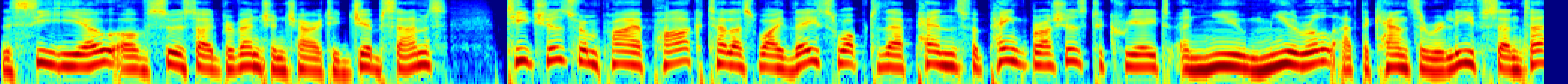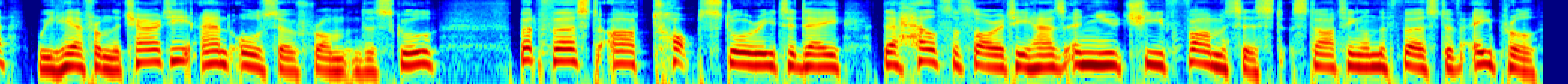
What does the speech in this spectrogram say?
the CEO of suicide prevention charity GibSAMS. Teachers from Prior Park tell us why they swapped their pens for paintbrushes to create a new mural at the Cancer Relief Centre. We hear from the charity and also from the school. But first, our top story today the Health Authority has a new chief pharmacist starting on the 1st of April.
